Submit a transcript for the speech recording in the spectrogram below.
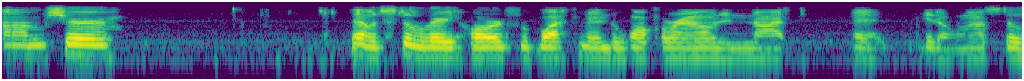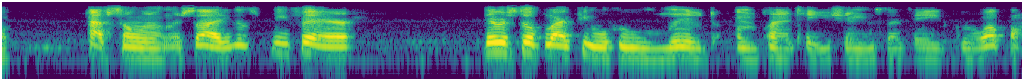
I'm sure that was still very hard for black men to walk around and not, and, you know, not still have someone on their side. Because to be fair, there were still black people who lived on plantations that they grew up on.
